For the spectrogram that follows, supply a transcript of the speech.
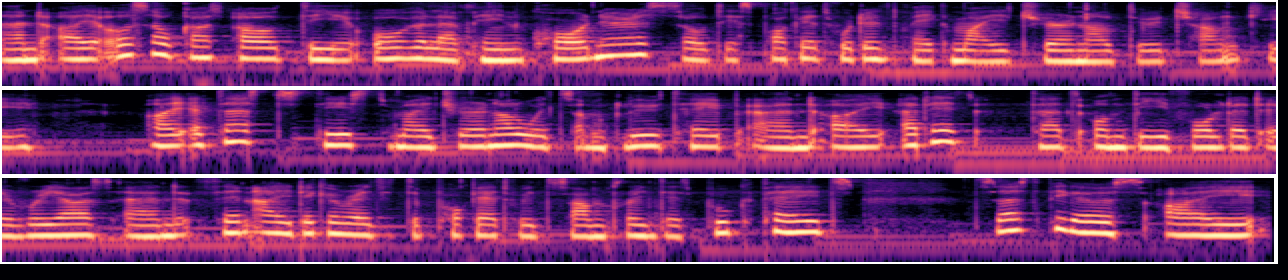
and I also cut out the overlapping corners so this pocket wouldn't make my journal too chunky. I attached this to my journal with some glue tape and I added that on the folded areas and then I decorated the pocket with some printed book pages just because I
